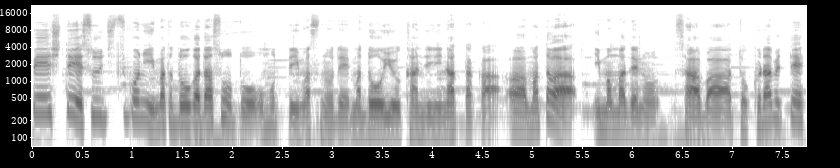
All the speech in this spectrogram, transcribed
併して数日後にまた動画出そうと思っていますので、まあ、どういう感じになったかあまたは今までのサーバーと比べて、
